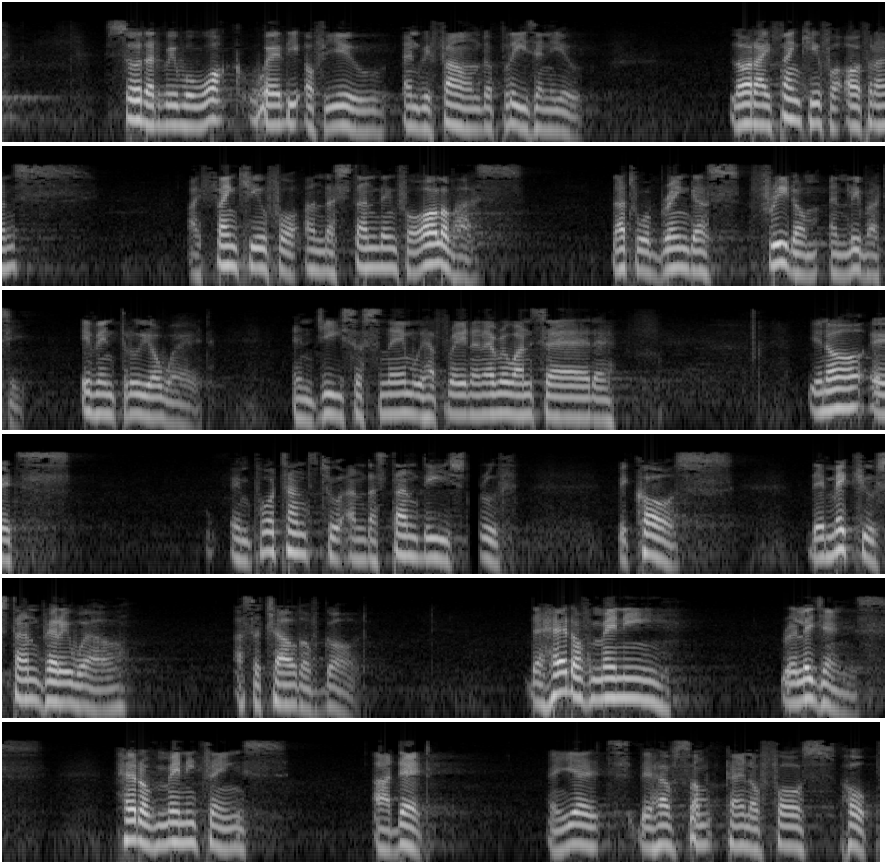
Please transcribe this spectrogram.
so that we will walk worthy of you and be found pleasing you. Lord, I thank you for utterance. I thank you for understanding for all of us that will bring us freedom and liberty, even through your word. In Jesus' name we have prayed, and everyone said, You know, it's important to understand these truths because they make you stand very well as a child of God the head of many religions, head of many things are dead. And yet they have some kind of false hope.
